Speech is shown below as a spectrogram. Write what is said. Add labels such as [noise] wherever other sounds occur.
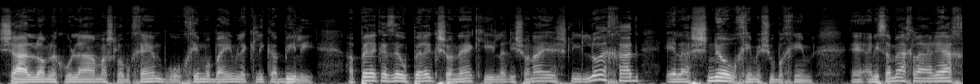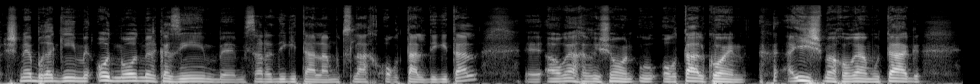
שלום לכולם, מה שלומכם? ברוכים הבאים לקליקבילי. הפרק הזה הוא פרק שונה כי לראשונה יש לי לא אחד, אלא שני אורחים משובחים. אה, אני שמח לארח שני ברגים מאוד מאוד מרכזיים במשרד הדיגיטל המוצלח אורטל דיגיטל. אה, האורח הראשון הוא אורטל כהן, [laughs] האיש מאחורי המותג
